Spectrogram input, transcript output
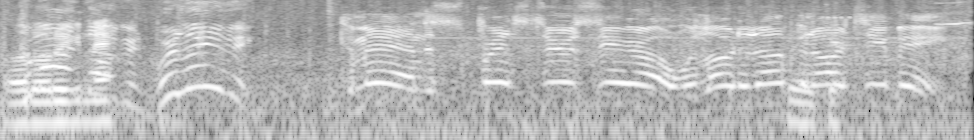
Come on, Logan, we're leaving! Command, this is Prince 2-0. We're loaded up okay. in RTB.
